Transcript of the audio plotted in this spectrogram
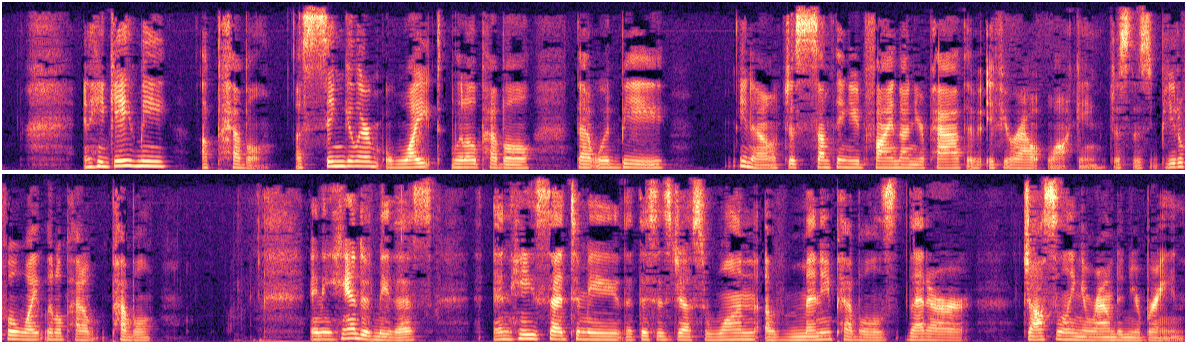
and he gave me a pebble, a singular white little pebble that would be, you know, just something you'd find on your path if, if you're out walking. Just this beautiful white little pebble. And he handed me this and he said to me that this is just one of many pebbles that are jostling around in your brain.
